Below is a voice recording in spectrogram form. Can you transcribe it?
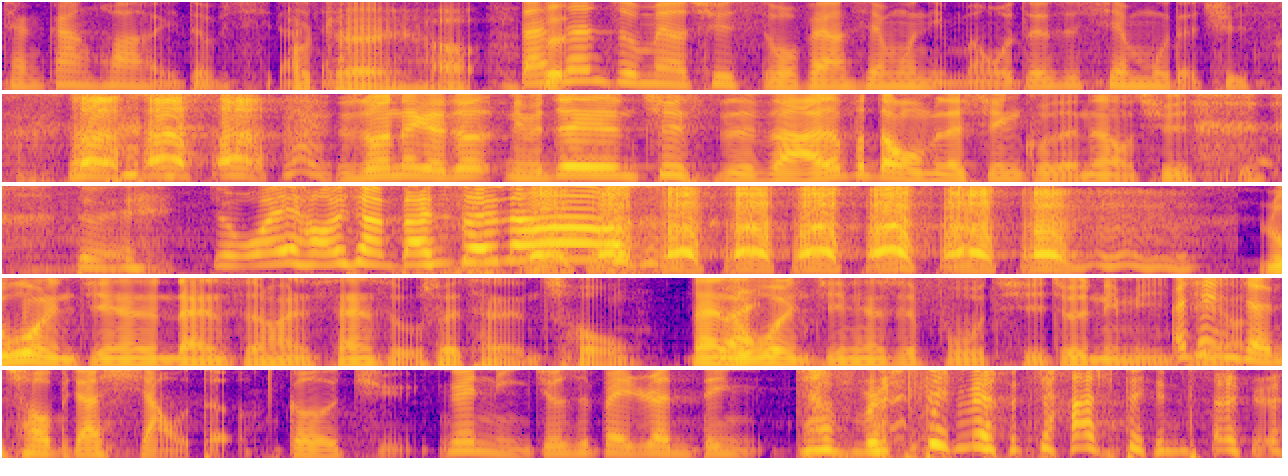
讲干话而已，对不起。OK，好，单身族没有去死，我非常羡慕你们，我真是羡慕的去死。你说那个就你们这些人去死吧，都不懂我们的辛苦的那种去死。对，就我也好想单身哦。如果你今天是单身的话，你三十五岁才能抽；但如果你今天是夫妻，就是你们而且你只能抽比较小的格局，因为你就是被认定 政府认定没有家庭的人。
